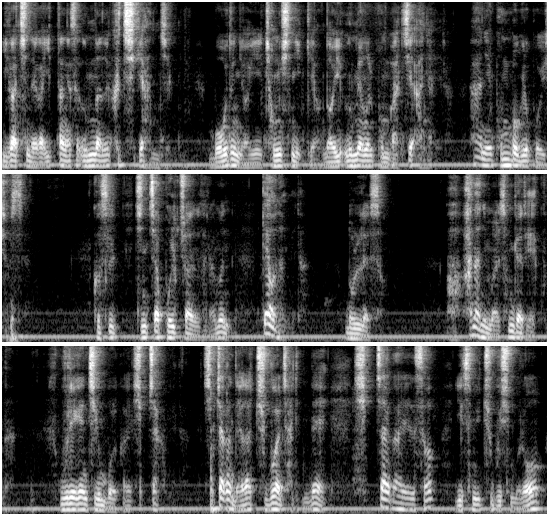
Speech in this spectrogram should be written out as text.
이같이 내가 이 땅에서 음란을 그치게 한즉 모든 여인이 정신이 깨어 너희 음행을 본받지 아니하리라. 하나님 본보기로 보이셨어요. 그것을 진짜 볼 줄 아는 사람은 깨어납니다. 놀래서 아 하나님만 섬겨야 되겠구나. 우리에겐 지금 뭘까요? 십자가입니다. 십자가 내가 죽어야 할 자리인데 십자가에서 예수님이 죽으심으로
